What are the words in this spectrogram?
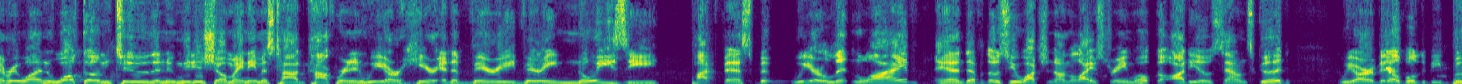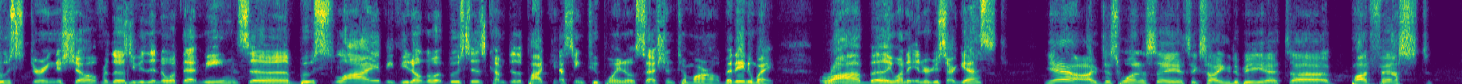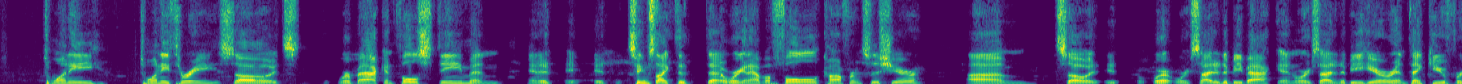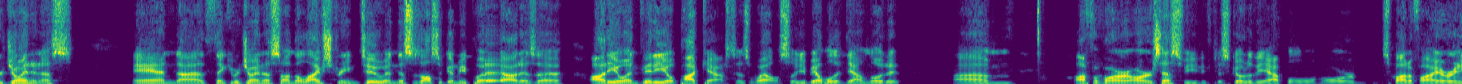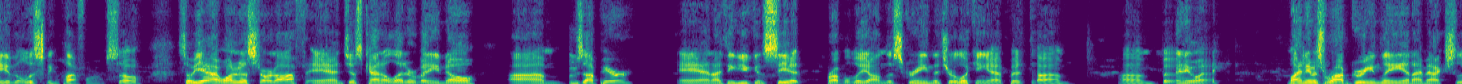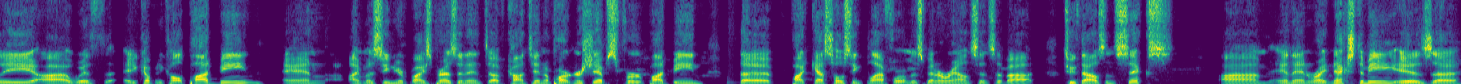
everyone, welcome to the new media show. My name is Todd Cochran, and we are here at a very, very noisy Podfest, but we are lit and live. And uh, for those of you watching on the live stream, we hope the audio sounds good. We are available to be boost during the show. For those of you that know what that means, uh, boost live. If you don't know what boost is, come to the podcasting 2.0 session tomorrow. But anyway, Rob, uh, you want to introduce our guest? Yeah, I just want to say it's exciting to be at uh, Podfest 2023. So it's we're back in full steam, and and it it, it seems like that uh, we're going to have a full conference this year. Um, so it, it, we're, we're excited to be back and we're excited to be here and thank you for joining us and uh, thank you for joining us on the live stream too and this is also going to be put out as a audio and video podcast as well so you'll be able to download it um, off of our rss feed if you just go to the apple or spotify or any of the listening platforms. So so yeah i wanted to start off and just kind of let everybody know um, who's up here. And i think you can see it probably on the screen that you're looking at but um, um, but anyway, my name is Rob Greenlee, and I'm actually uh, with a company called Podbean, and I'm a senior vice president of content and partnerships for Podbean, the podcast hosting platform that's been around since about 2006. Um, and then right next to me is uh,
